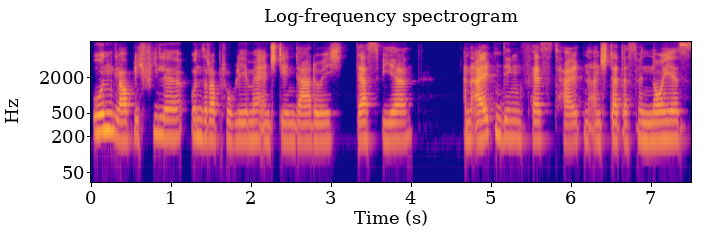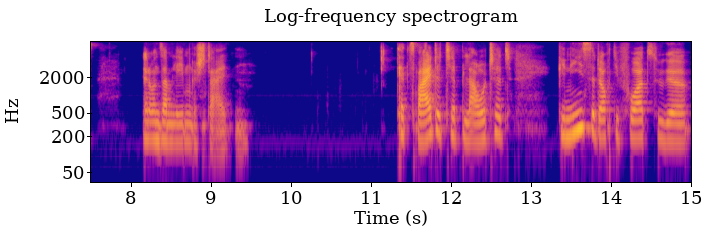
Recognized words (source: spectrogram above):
unglaublich viele unserer Probleme entstehen dadurch, dass wir an alten Dingen festhalten, anstatt dass wir Neues in unserem Leben gestalten. Der zweite Tipp lautet, genieße doch die Vorzüge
